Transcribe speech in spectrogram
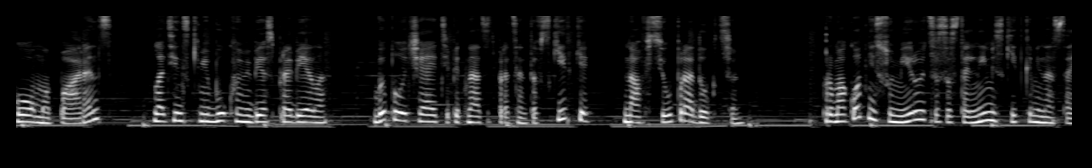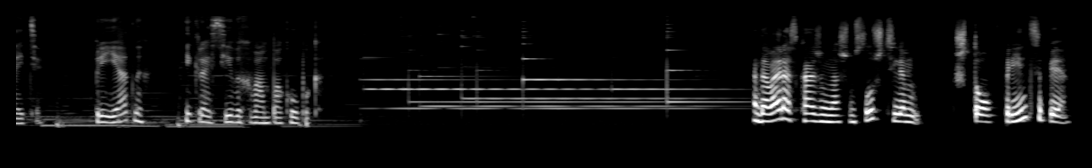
HOMOPARENTS латинскими буквами без пробела вы получаете 15% скидки на всю продукцию – Промокод не суммируется с остальными скидками на сайте. Приятных и красивых вам покупок! А давай расскажем нашим слушателям, что, в принципе,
